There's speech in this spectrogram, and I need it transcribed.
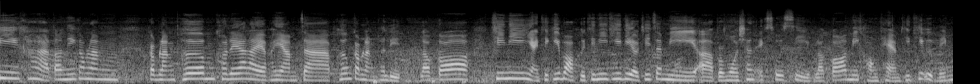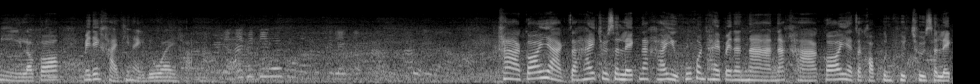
มีค่ะ ตอนนี้กำลัง กำลังเพิ่มเขาเรียกอะไรอะพยายามจะเพิ่มกำลังผลิต แล้วก็ที่นี่อย่างที่กี้บอกคือที่นี่ที่เดียวที่จะมีโปรโมชั่นเอ็กซ์คลูซีฟแล้วก็มีของแถมที่ที่อื่นไม่มี แล้วก็ไม่ได้ขายที่ไหนด้วยค่ะอยากให้พี่กี้ว่าพอมันเล็กกับค่ะห้าปีแล้วค่ะก็อยากจะให้ชูสเล็กนะคะ อยู่คู่คนไทยไปนานๆนะคะ ก็อยากจะขอบคุณคุณชูสเล็ก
